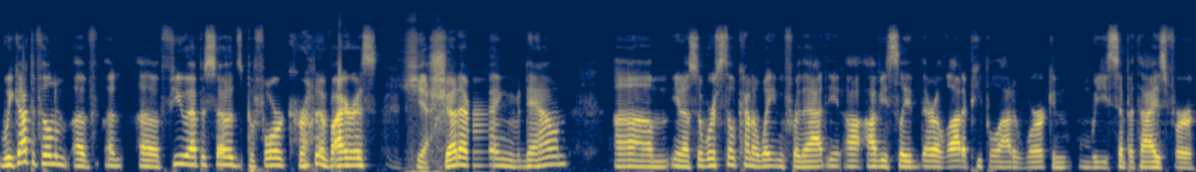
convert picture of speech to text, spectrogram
we got to film a, a, a, few episodes before coronavirus yeah. shut everything down um you know so we're still kind of waiting for that you know, obviously there are a lot of people out of work and we sympathize for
